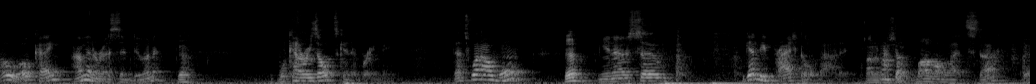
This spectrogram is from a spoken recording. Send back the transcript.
Oh okay i'm interested in doing it. Yeah. what kind of results can it bring me? That's what i want. Yeah. you know so you got to be practical about it. You don't have to love all that stuff. Yeah.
